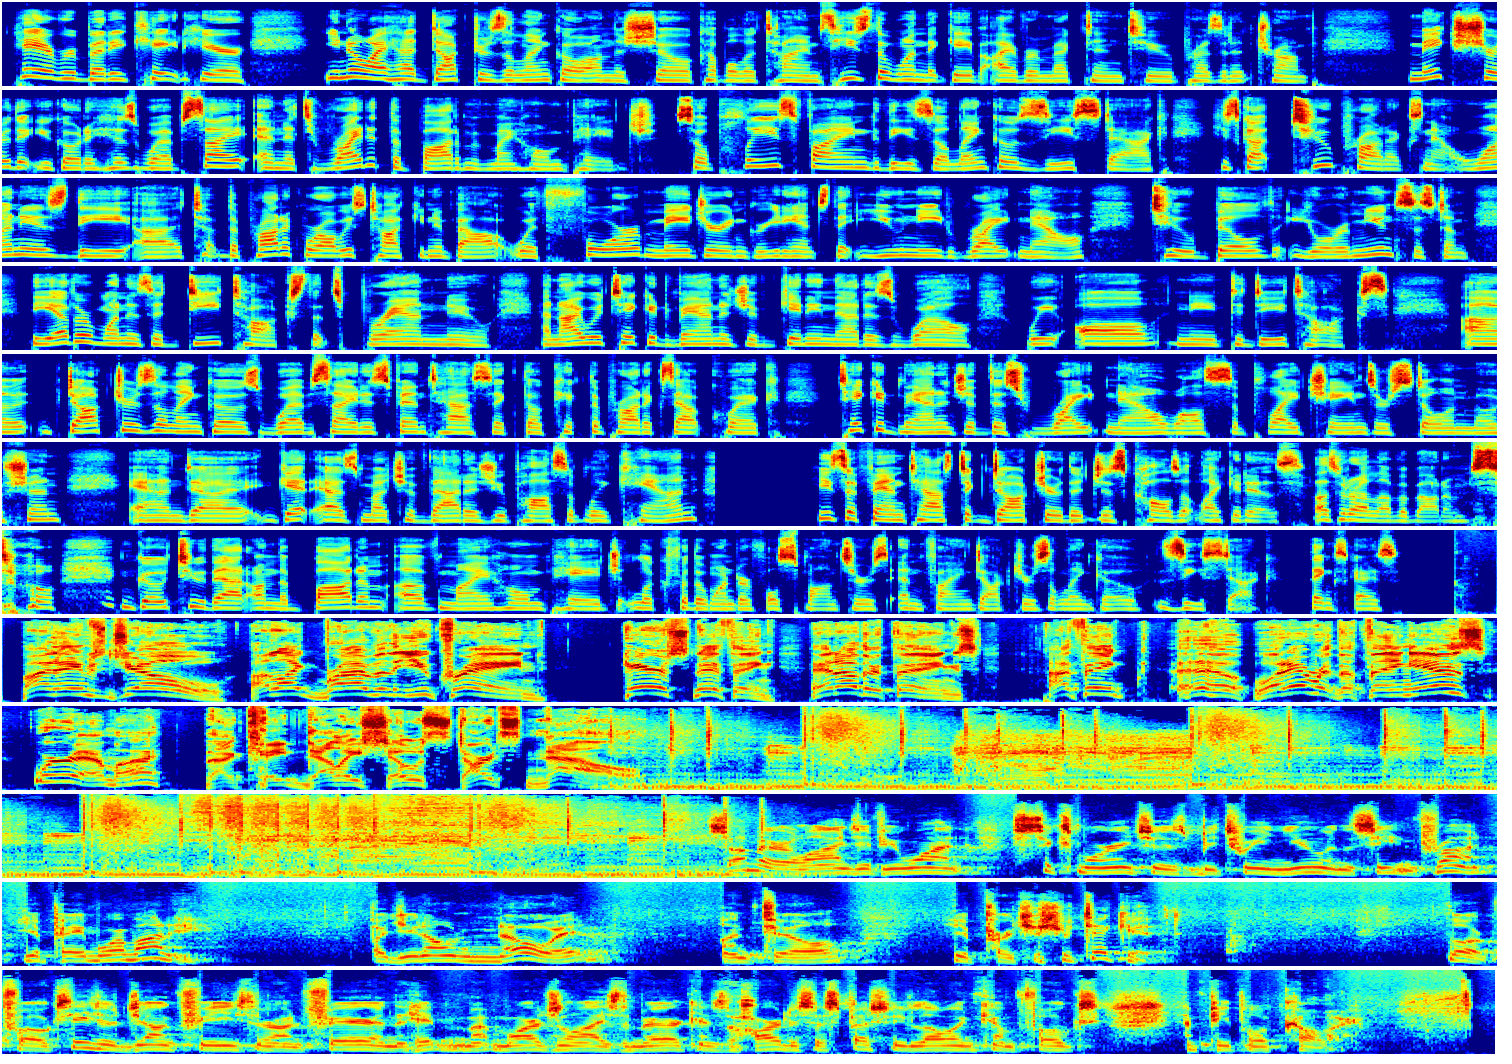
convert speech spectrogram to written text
Hey, everybody, Kate here. You know, I had Dr. Zelenko on the show a couple of times. He's the one that gave ivermectin to President Trump. Make sure that you go to his website, and it's right at the bottom of my homepage. So please find the Zelenko Z Stack. He's got two products now. One is the uh, t- the product we're always talking about with four major ingredients that you need right now to build your immune system. The other one is a detox that's brand new, and I would take advantage of getting that as well. We all need to detox. Uh, Dr. Zelenko's website is fantastic. They'll kick the products out quick. Take advantage of this right now while supply chains are still in motion and uh, get as much of that as you possibly can. He's a fantastic doctor that just calls it like it is. That's what I love about him. So go to that on the bottom of my homepage. Look for the wonderful sponsors and find Dr. Zelenko Z Stack. Thanks, guys. My name's Joe. I like bribing the Ukraine, hair sniffing, and other things. I think, uh, whatever the thing is, where am I? The Kate Dalley Show starts now. Some airlines, if you want six more inches between you and the seat in front, you pay more money. But you don't know it until you purchase your ticket. Look, folks, these are junk fees. They're unfair and they hit marginalized Americans the hardest, especially low income folks and people of color.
